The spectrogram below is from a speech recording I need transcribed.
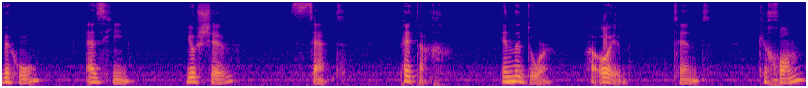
Vehu, as he. Yoshev, sat. Petach, in the door. Ha'ohel, tent. Kechom,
